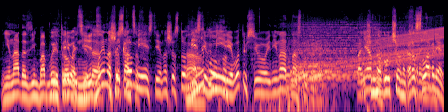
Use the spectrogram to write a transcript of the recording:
Не надо Зимбабве Не вперед. трогайте, Нет. да, Мы на шестом месте, на шестом А. месте в Неплохо. мире. Вот и все. И не надо нас тут. Очень Понятно. много ученых. в. Расслаблять.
